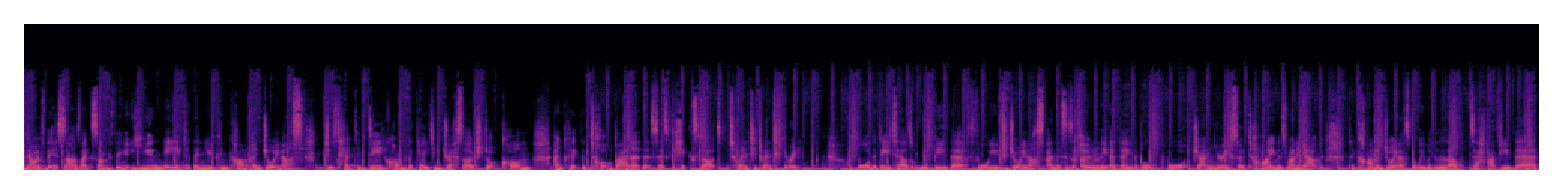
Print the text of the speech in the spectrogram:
Now, if this sounds like something you need, then you can come and join us. Just head to decomplicatingdressage.com and click the top banner that says Kickstart 2023. All the details will be there for you to join us, and this is only available for January. So time is running out to come and join us, but we would love to have you there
